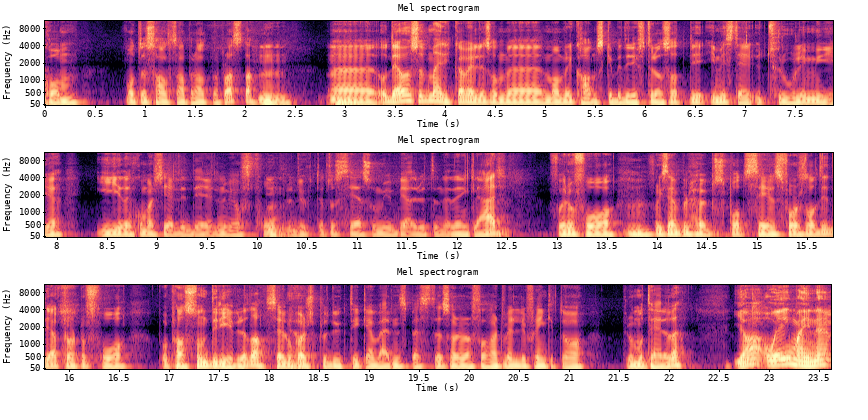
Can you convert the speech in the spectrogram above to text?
kom måte, salgsapparat på plass. da. Mm. Mm. Uh, og Det har jeg også merka veldig sånn med, med, amerikanske bedrifter også, at de investerer utrolig mye i den kommersielle delen ved å få mm. produktet til å se så mye bedre ut enn det det egentlig er. For å få mm. f.eks. HubSpot, Salesforce og de, de har klart å få på plass noen drivere. da. Selv om ja. kanskje produktet ikke er verdens beste, så har de i hvert fall vært veldig flinke til å promotere det. Ja, og jeg mener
